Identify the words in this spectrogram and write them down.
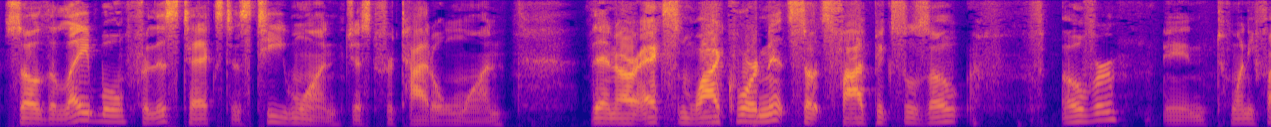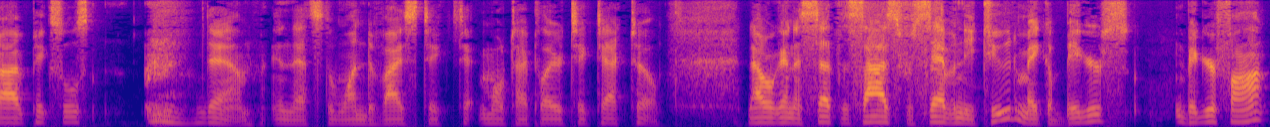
So the label for this text is T1, just for Title 1. Then our X and Y coordinates, so it's 5 pixels over and 25 pixels down, and that's the one device tic multiplayer tic tac toe. Now we're going to set the size for 72 to make a bigger bigger font.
